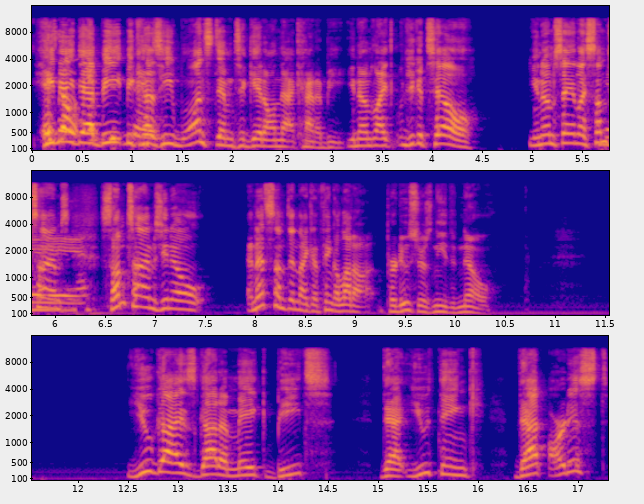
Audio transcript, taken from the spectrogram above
He it's so made that beat because he wants them to get on that kinda beat, you know, like, you could tell, you know what I'm saying? Like, sometimes yeah. sometimes, you know and that's something, like, I think a lot of producers need to know. You guys gotta make beats that you think that artist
